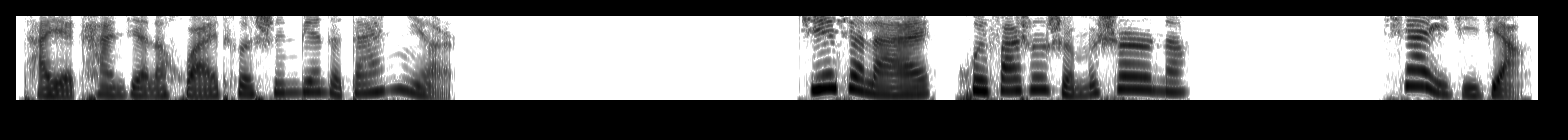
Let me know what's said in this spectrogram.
他也看见了怀特身边的丹尼尔。接下来会发生什么事儿呢？下一集讲。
